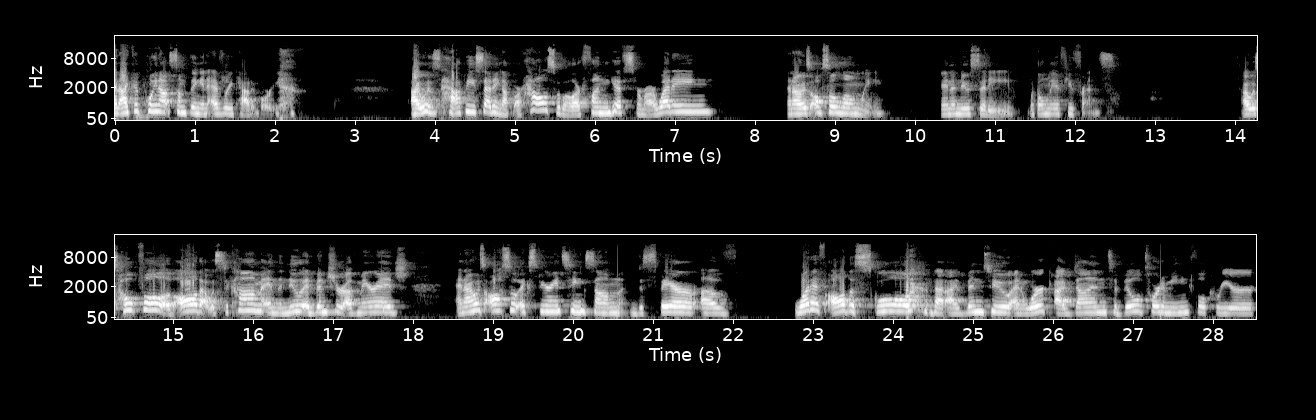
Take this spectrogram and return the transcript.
And I could point out something in every category. I was happy setting up our house with all our fun gifts from our wedding. And I was also lonely in a new city with only a few friends. I was hopeful of all that was to come in the new adventure of marriage, and I was also experiencing some despair of what if all the school that I've been to and work I've done to build toward a meaningful career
